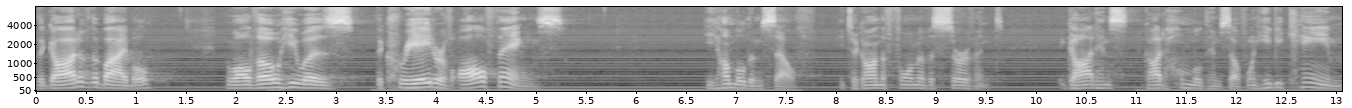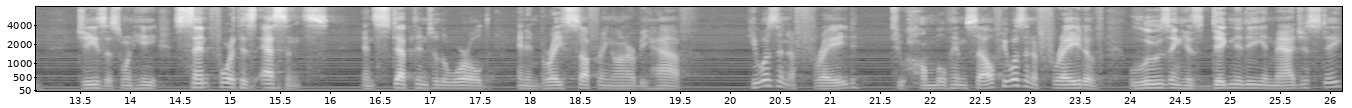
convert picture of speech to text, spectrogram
the God of the Bible, who, although he was the creator of all things, he humbled himself. He took on the form of a servant. God, God humbled himself. When he became Jesus, when he sent forth his essence and stepped into the world and embraced suffering on our behalf, he wasn't afraid to humble himself. He wasn't afraid of losing his dignity and majesty.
